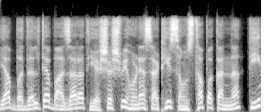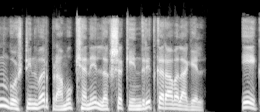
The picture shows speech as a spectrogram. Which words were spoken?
या बदलत्या बाजारात यशस्वी होण्यासाठी संस्थापकांना तीन गोष्टींवर प्रामुख्याने लक्ष केंद्रित करावं लागेल. एक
